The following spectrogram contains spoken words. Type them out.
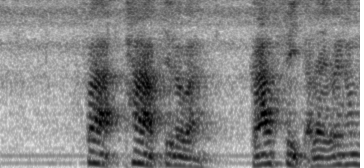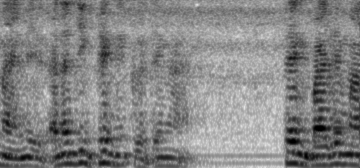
ำฝ้าภาพที่เราว่า กราฟิกอะไรไว้ข้างในนี่ อันนั้นยิ่งเพ่งให้เกิดได้ง่ายเพ่งไปได้มา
